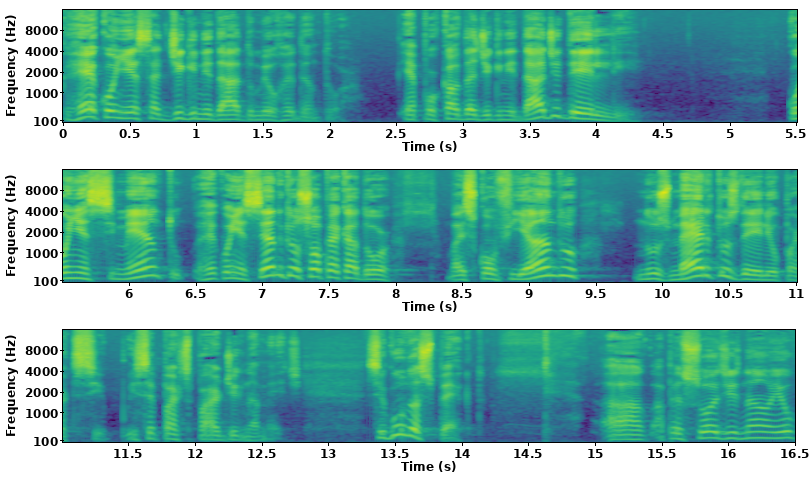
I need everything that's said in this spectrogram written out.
reconheço a dignidade do meu redentor. É por causa da dignidade dele. Conhecimento, reconhecendo que eu sou pecador, mas confiando nos méritos dele, eu participo. Isso é participar dignamente. Segundo aspecto, a, a pessoa diz: Não, eu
